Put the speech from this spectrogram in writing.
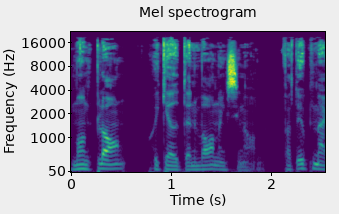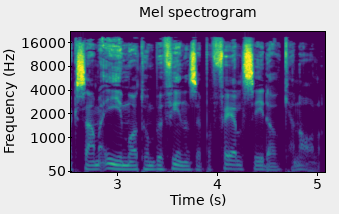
Mont Blanc skickar ut en varningssignal för att uppmärksamma Imo att hon befinner sig på fel sida av kanalen.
